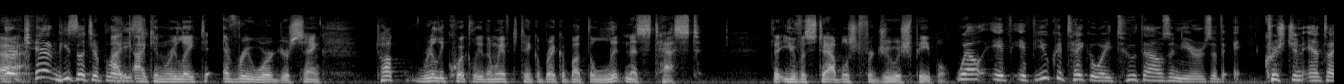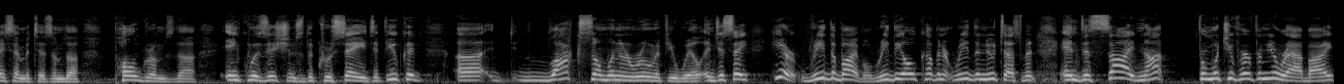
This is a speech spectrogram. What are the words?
uh, can't be such a place. I, I can relate to every word you're saying. Talk really quickly, then we have to take a break about the litmus test that you've established for Jewish people? Well, if, if you could take away 2,000 years of Christian anti Semitism, the pogroms, the inquisitions, the crusades, if you could uh, lock someone in a room, if you will, and just say, Here, read the Bible, read the Old Covenant, read the New Testament, and decide not from what you've heard from your rabbi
